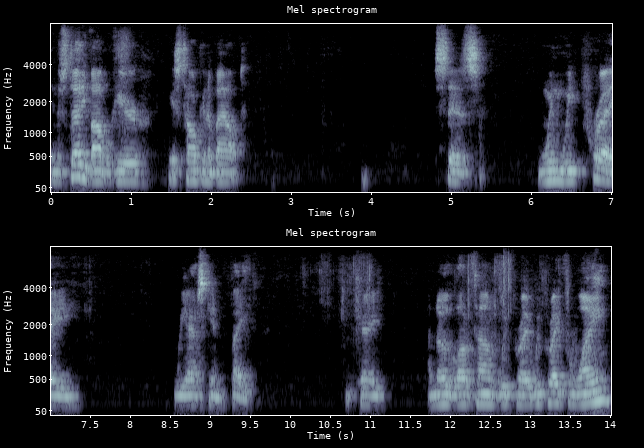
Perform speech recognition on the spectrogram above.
in the study Bible here, it's talking about says when we pray, we ask in faith. Okay? I know a lot of times we pray. We prayed for Wayne,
